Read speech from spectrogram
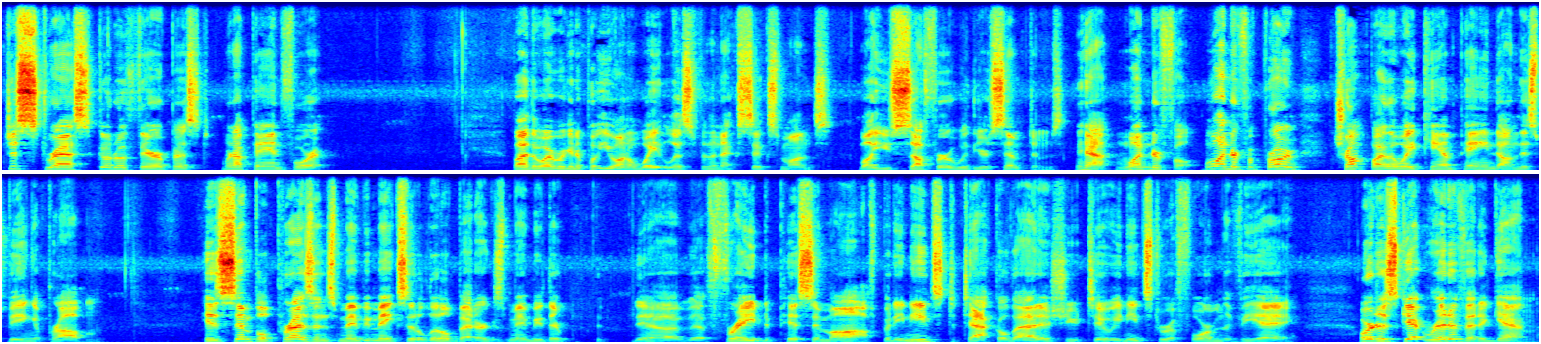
Just stress. Go to a therapist. We're not paying for it. By the way, we're going to put you on a wait list for the next six months while you suffer with your symptoms. Yeah, wonderful. Wonderful program. Trump, by the way, campaigned on this being a problem his simple presence maybe makes it a little better because maybe they're uh, afraid to piss him off. But he needs to tackle that issue too. He needs to reform the VA. Or just get rid of it again.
